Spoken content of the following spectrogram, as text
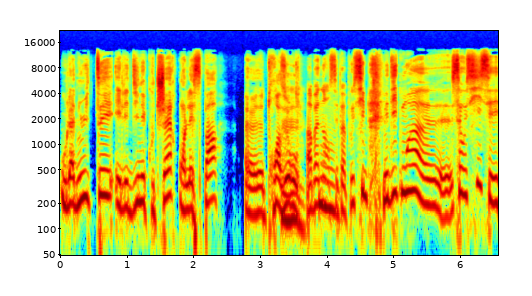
où la nuitée et les dîners coûtent cher, on laisse pas euh, 3 Mmh. euros. Ah bah non, c'est pas possible. Mais dites-moi, euh, ça aussi, c'est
